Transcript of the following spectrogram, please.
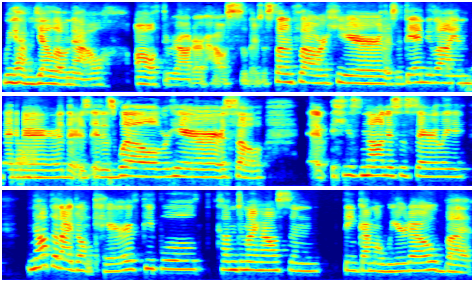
we have yellow now all throughout our house. So there's a sunflower here, there's a dandelion there, there's it as well over here. So eh, he's not necessarily not that I don't care if people come to my house and think I'm a weirdo, but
